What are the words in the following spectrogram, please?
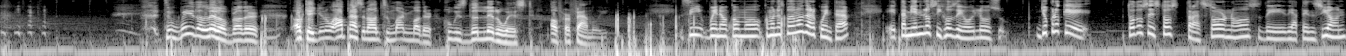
to be the little brother. Okay, you know, I'll pass it on to my mother, who is the littlest of her family. Sí, bueno, como, como nos podemos dar cuenta, eh, también los hijos de hoy, los, yo creo que todos estos trastornos de, de atención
